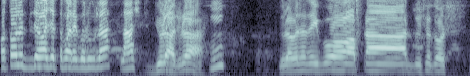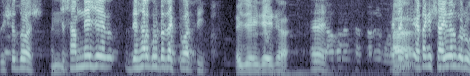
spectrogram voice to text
কত হলে দেওয়া যেতে পারে গরুগুলা? লাস্ট জুড়া জুড়া। হুম? জোড়া বেচা আপনার দুইশো দশ। দুইশো দশ। আচ্ছা সামনে যে দেশাল গরুটা দেখতে পাচ্ছি। এই যে এইটা এইটা? হ্যাঁ। এটা কি- এটা কি সাইওয়াল গরু?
